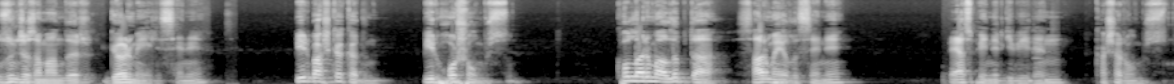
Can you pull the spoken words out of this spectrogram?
Uzunca zamandır görmeyeli seni. Bir başka kadın, bir hoş olmuşsun. Kollarımı alıp da sarmayalı seni. Beyaz peynir gibiydin, kaşar olmuşsun.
